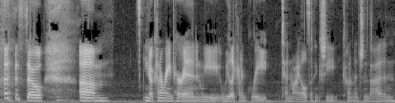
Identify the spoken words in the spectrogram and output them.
so, um, you know, kind of reined her in and we, we like had a great 10 miles. I think she kind of mentioned that. And,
